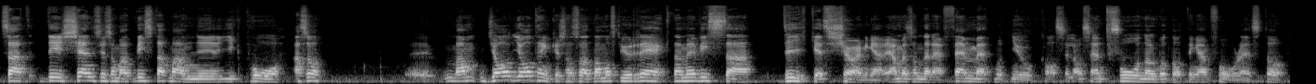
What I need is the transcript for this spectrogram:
Så att det känns ju som att visst att man eh, gick på, alltså eh, man, jag, jag tänker som så att man måste ju räkna med vissa dikeskörningar. Ja, men som den här 5-1 mot Newcastle och sen 2-0 mot Nottingham Forest och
